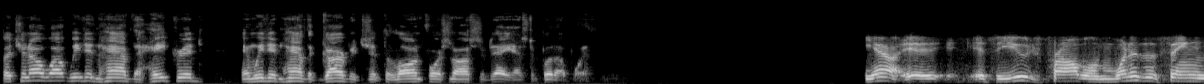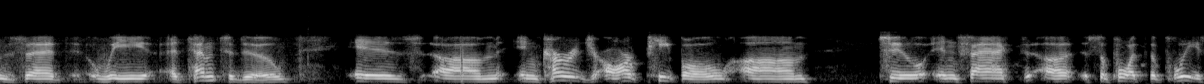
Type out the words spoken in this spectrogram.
But you know what? We didn't have the hatred and we didn't have the garbage that the law enforcement officer today has to put up with. Yeah, it, it's a huge problem. One of the things that we attempt to do is um, encourage our people um, to, in fact, uh, support the police.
